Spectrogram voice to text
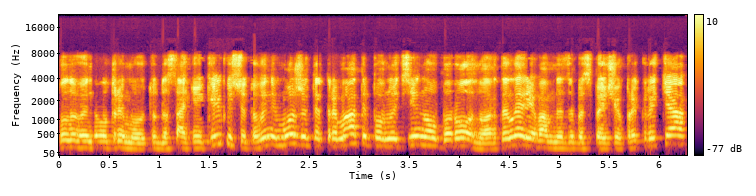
Коли ви не отримуєте достатньої кількості, то ви не можете тримати повноцінну оборону. Артилерія вам не забезпечує прикриття,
